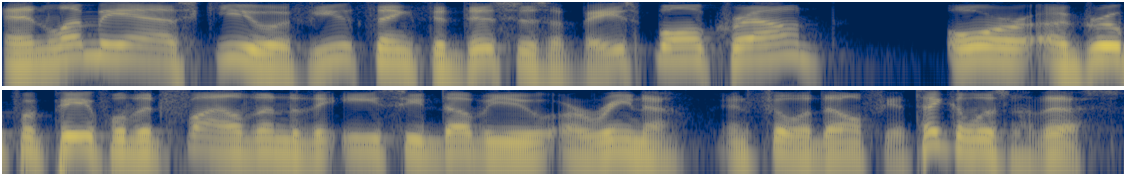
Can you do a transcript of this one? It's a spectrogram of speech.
And let me ask you if you think that this is a baseball crowd or a group of people that filed into the ECW arena in Philadelphia. Take a listen to this.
